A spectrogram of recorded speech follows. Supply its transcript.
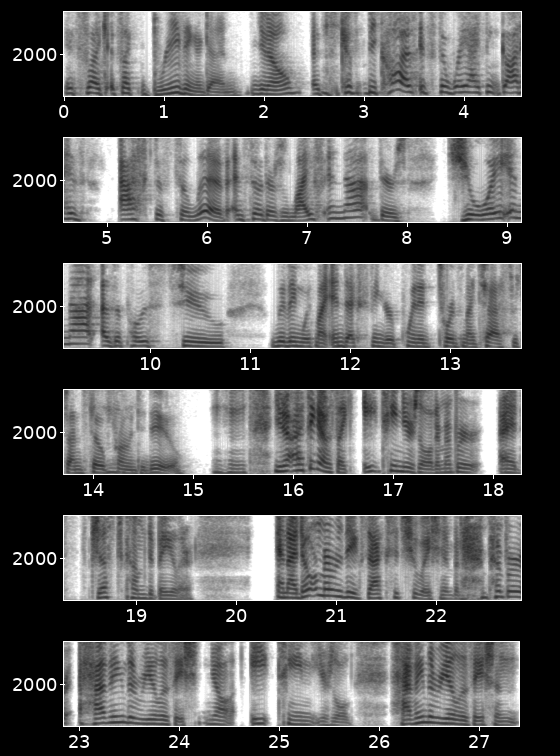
it's like, it's like breathing again, you know, it's because, because it's the way I think God has asked us to live. And so there's life in that. There's joy in that as opposed to living with my index finger pointed towards my chest, which I'm so mm-hmm. prone to do. Mm-hmm. You know, I think I was like 18 years old. I remember I had just come to Baylor. And I don't remember the exact situation, but I remember having the realization, y'all, 18 years old, having the realization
